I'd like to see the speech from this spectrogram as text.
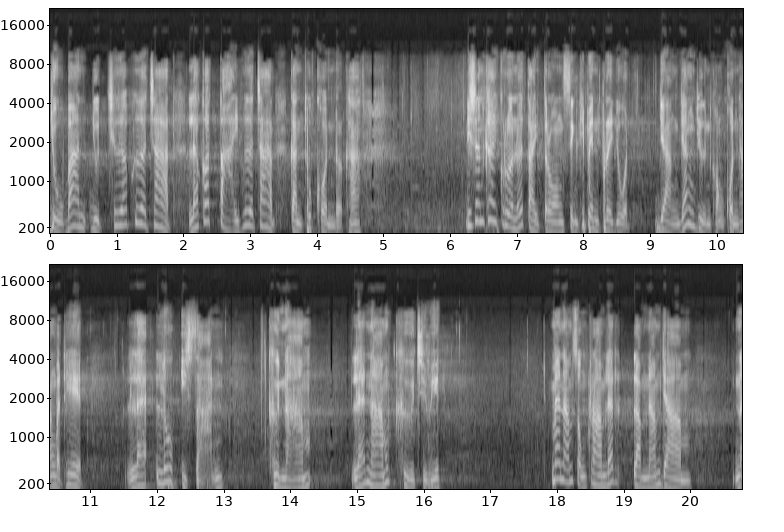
อยู่บ้านหยุดเชื้อเพื่อชาติ แล้วก็ตายเพื่อชาติกันทุกคนเหรอคะดิฉันใคร่ครวญและไต่ตรองสิ่งที่เป็นประโยชน์อย่างยั่งยืนของคนทั้งประเทศ และลูกอีสานคือน้ำและน้ำคือชีวิต แม่น้ำสงครามและลำน้ำยาม ใน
